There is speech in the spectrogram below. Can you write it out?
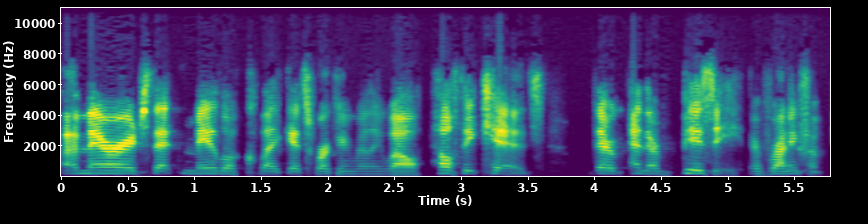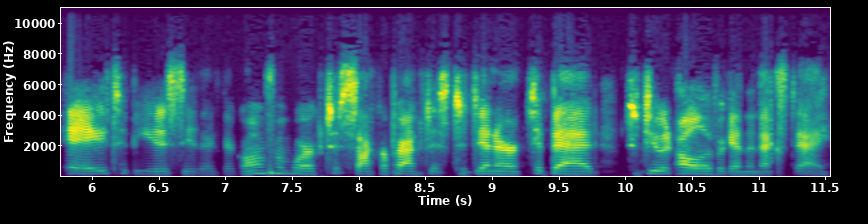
a marriage that may look like it's working really well, healthy kids. They're and they're busy. They're running from A to B to C. They're, they're going from work to soccer practice to dinner to bed to do it all over again the next day.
